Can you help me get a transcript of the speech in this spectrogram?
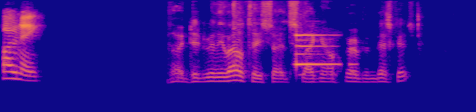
Pony. I thought it did really well till you started slagging off bourbon biscuits.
